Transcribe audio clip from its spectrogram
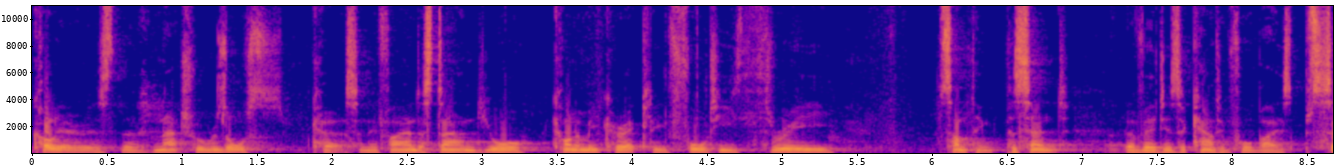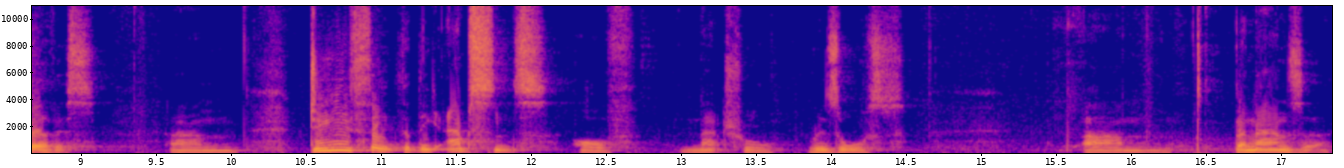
Collier, is the natural resource curse. And if I understand your economy correctly, 43 something percent of it is accounted for by service. Um, do you think that the absence of natural resource um, bonanza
